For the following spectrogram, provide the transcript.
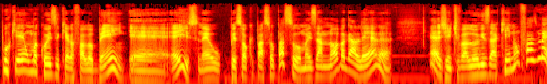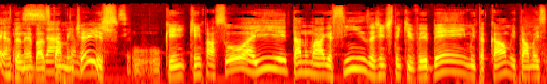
Porque uma coisa que ela falou bem é, é isso, né? O pessoal que passou, passou. Mas a nova galera. É a gente valorizar quem não faz merda, né? Basicamente é Exatamente, isso. sim. O- quem, quem passou aí tá numa área cinza, a gente tem que ver bem, muita calma e tal, mas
